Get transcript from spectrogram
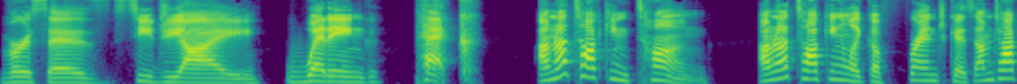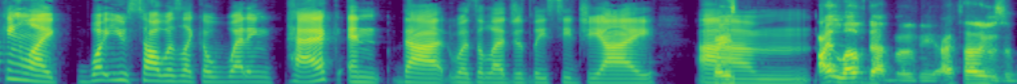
versus CGI wedding peck. I'm not talking tongue. I'm not talking like a French kiss. I'm talking like what you saw was like a wedding peck, and that was allegedly CGI. Um, I love that movie. I thought it was a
